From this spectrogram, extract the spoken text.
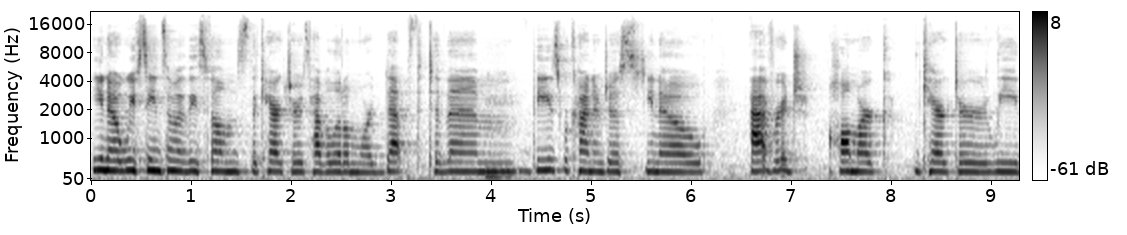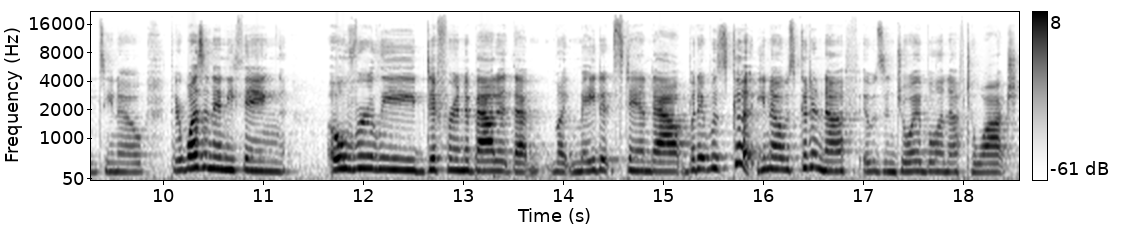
you know, we've seen some of these films, the characters have a little more depth to them. These were kind of just, you know, average Hallmark character leads, you know. There wasn't anything overly different about it that like made it stand out, but it was good. You know, it was good enough. It was enjoyable enough to watch.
